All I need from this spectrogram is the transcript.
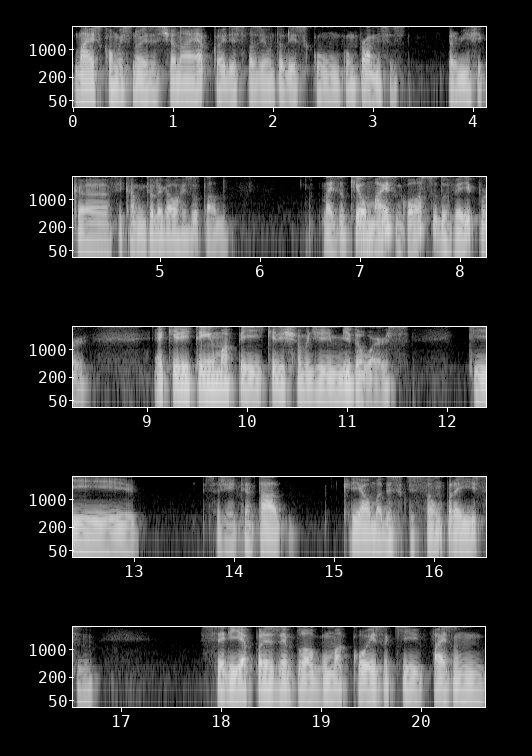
Mas como isso não existia na época, eles faziam tudo isso com, com promises. Para mim fica, fica muito legal o resultado. Mas o que eu mais gosto do Vapor é que ele tem uma API que ele chama de middlewares, que se a gente tentar criar uma descrição para isso, seria, por exemplo, alguma coisa que faz um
